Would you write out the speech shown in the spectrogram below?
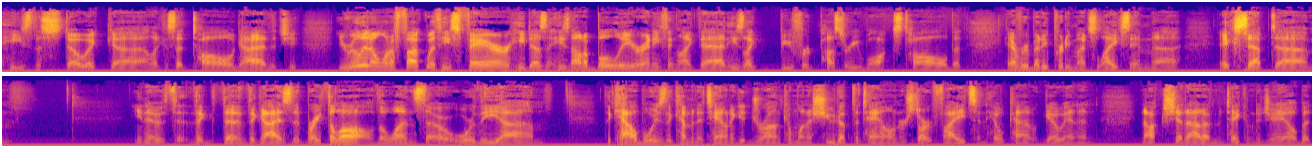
he's the stoic uh, like i said tall guy that you you really don't want to fuck with. He's fair. He doesn't. He's not a bully or anything like that. He's like Buford Pusser. He walks tall, but everybody pretty much likes him, uh, except um, you know the, the, the guys that break the law, the ones that, or, or the um, the cowboys that come into town and get drunk and want to shoot up the town or start fights, and he'll come go in and knock shit out of them and take them to jail. But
